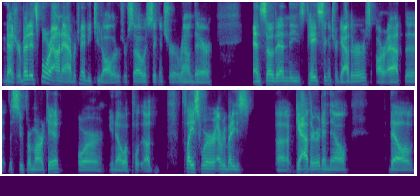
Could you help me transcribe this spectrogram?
measure, but it's more on average, maybe two dollars or so a signature around there. And so then these paid signature gatherers are at the the supermarket or you know a, a place where everybody's uh, gathered, and they'll they'll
